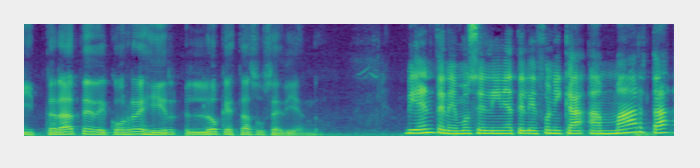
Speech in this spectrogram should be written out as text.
y trate de corregir lo que está sucediendo. Bien, tenemos en línea telefónica a Marta.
